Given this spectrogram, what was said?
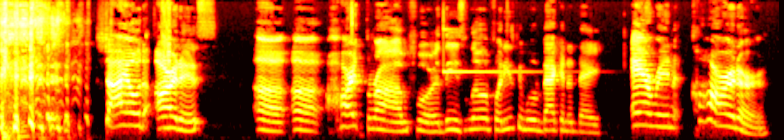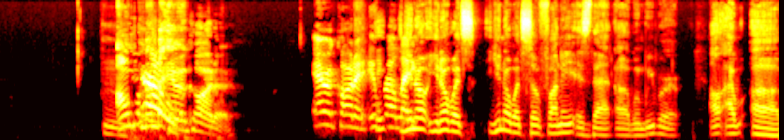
child artist, uh, uh, heartthrob for these little for these people back in the day. Aaron Carter. Mm. I don't remember No. Aaron Carter. Aaron Carter. It It- felt like you know, you know what's you know what's so funny is that uh, when we were, I, I uh,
